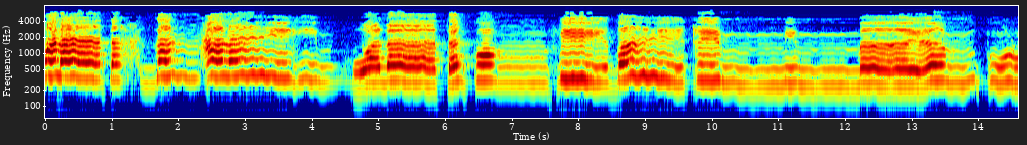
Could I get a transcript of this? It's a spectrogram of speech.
ولا تحزن عليهم ولا تكن في ضيق مما يمكرون.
